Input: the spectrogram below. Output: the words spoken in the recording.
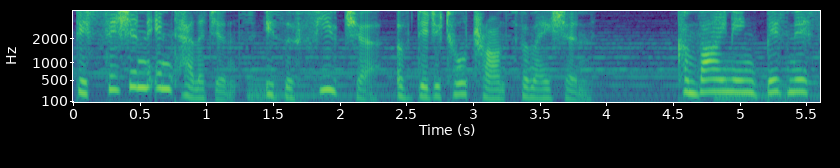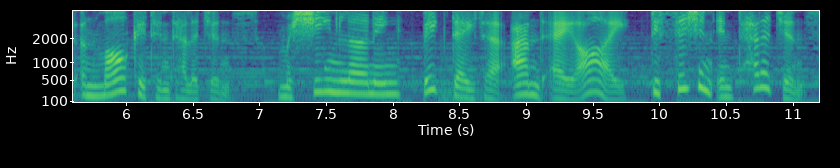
Decision intelligence is the future of digital transformation. Combining business and market intelligence, machine learning, big data, and AI, decision intelligence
